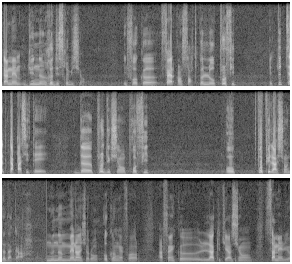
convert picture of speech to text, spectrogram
quand même d'une redistribution. Il faut faire en sorte que l'eau profite et toute cette capacité de production profite aux populations de Dakar. Nous ne ménagerons aucun effort afin que la situation s'améliore.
